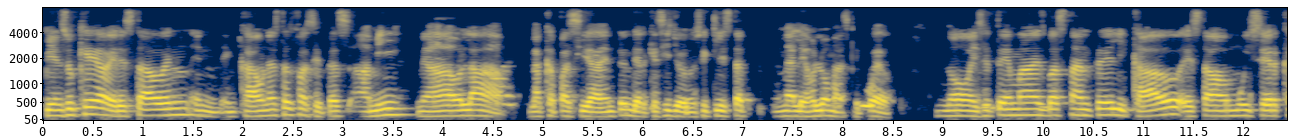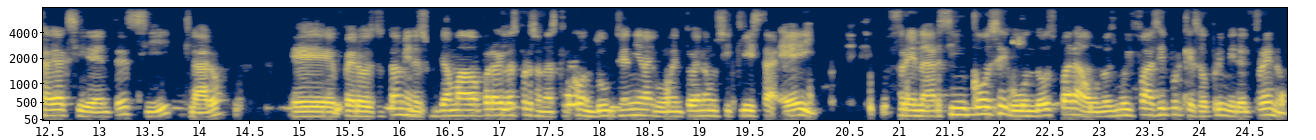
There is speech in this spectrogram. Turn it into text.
Pienso que haber estado en, en, cada una de estas facetas a mí me ha dado la, capacidad de entender que si yo soy un ciclista me alejo lo más que puedo. No, ese tema es bastante delicado. He estado muy cerca de accidentes, sí, claro. Eh, pero eso también es un llamado para las personas que conducen y en algún momento ven a un ciclista, hey, frenar cinco segundos para uno es muy fácil porque es oprimir el freno.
